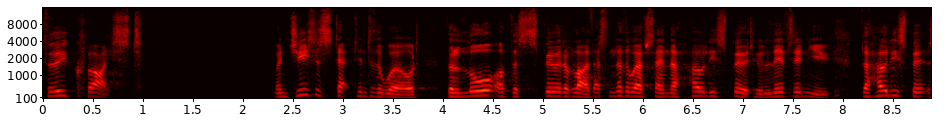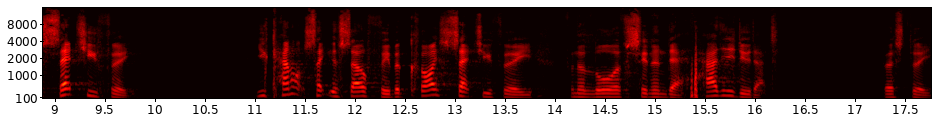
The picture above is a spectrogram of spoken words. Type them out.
through Christ, when Jesus stepped into the world, the law of the Spirit of life, that's another way of saying the Holy Spirit who lives in you, the Holy Spirit sets you free. You cannot set yourself free, but Christ sets you free from the law of sin and death. How did he do that? Verse 3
